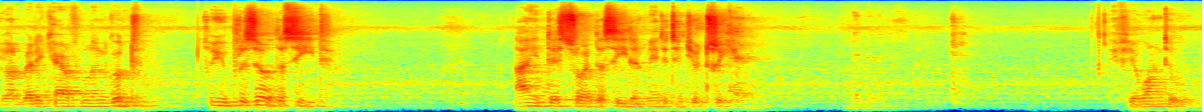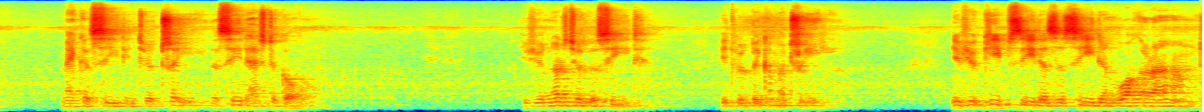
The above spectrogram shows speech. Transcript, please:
You are very careful and good, so you preserve the seed. I destroyed the seed and made it into a tree. If you want to make a seed into a tree, the seed has to go. If you nurture the seed, it will become a tree. If you keep seed as a seed and walk around,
